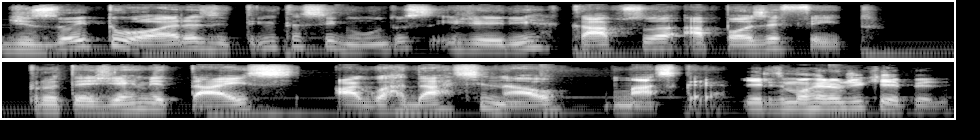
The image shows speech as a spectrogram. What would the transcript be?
18 horas e 30 segundos ingerir cápsula após efeito. Proteger metais, aguardar sinal, máscara. E eles morreram de quê, Pedro?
